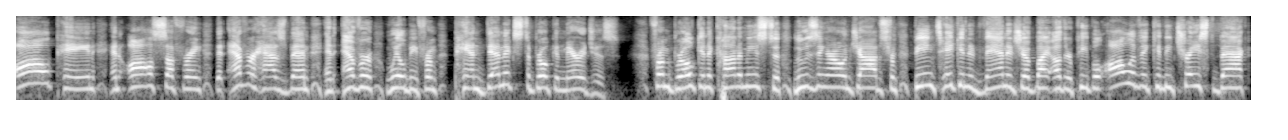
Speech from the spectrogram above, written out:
all pain and all suffering that ever has been and ever will be, from pandemics to broken marriages from broken economies to losing our own jobs, from being taken advantage of by other people. All of it can be traced back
